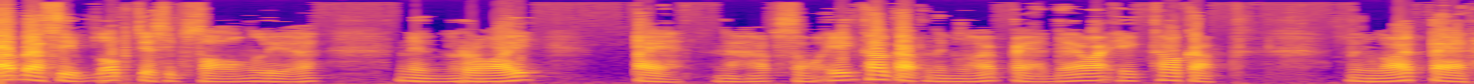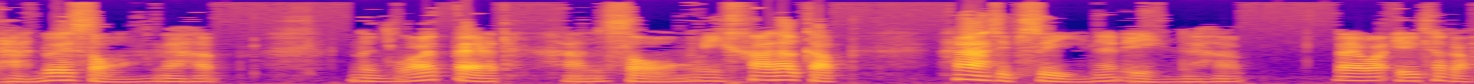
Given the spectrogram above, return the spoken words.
180 ลบ 72 เหลือ 108 นะครับ 2x เท่ากับ 108 ได้ว่า x เท่ากับ 108 หารด้วย 2 นะครับ 108 หาร 2 มีค่าเท่ากับ 54 นั่นเองนะครับ ได้ว่า x เท่ากับ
